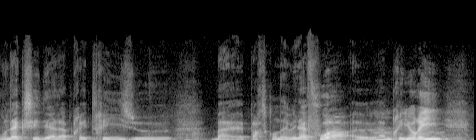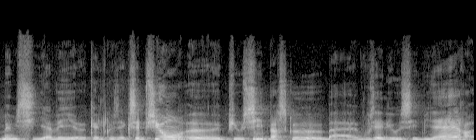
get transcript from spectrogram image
on, accédait à la prêtrise euh, bah, parce qu'on avait la foi, euh, a mhm. priori, mhm. même s'il y avait euh, quelques exceptions, et puis aussi parce que bah, vous alliez au séminaire,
